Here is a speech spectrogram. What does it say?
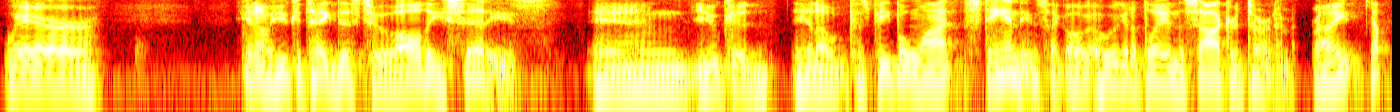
where you know you could take this to all these cities and you could you know because people want standings. Like oh who are we going to play in the soccer tournament right? Yep.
